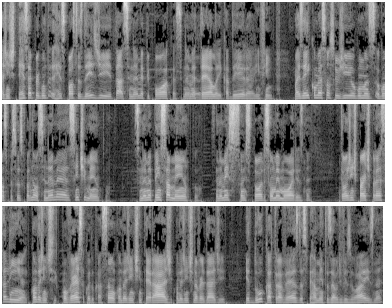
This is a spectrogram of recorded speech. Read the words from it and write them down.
a gente recebe pergunta, respostas desde, tá, cinema é pipoca, cinema é. é tela e cadeira, enfim. Mas aí começam a surgir algumas, algumas pessoas que falam, não, cinema é sentimento, cinema é pensamento, cinema é, são histórias, são memórias, né? Então a gente parte para essa linha. Quando a gente conversa com a educação, quando a gente interage, quando a gente, na verdade, educa através das ferramentas audiovisuais, né?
